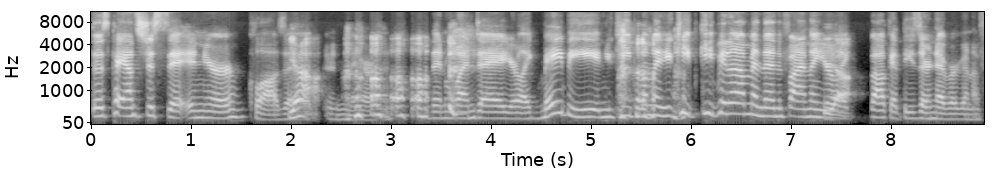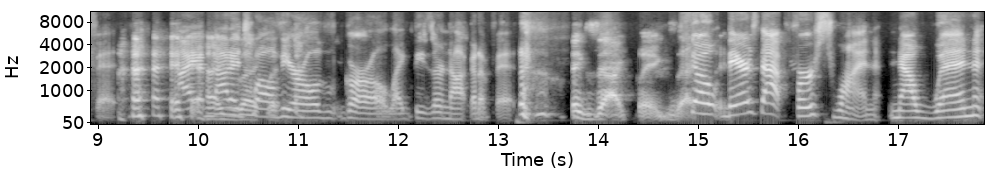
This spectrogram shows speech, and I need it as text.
those pants just sit in your closet yeah. in there. Then one day you're like maybe and you keep them and you keep keeping them and then finally you're Yeah. like fuck it these are never gonna fit. I am not a 12 year old girl like these are not gonna fit. Exactly exactly. so there's that first one. Now when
